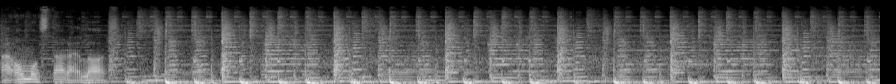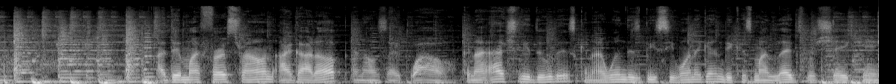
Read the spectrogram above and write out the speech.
I almost thought I lost. I did my first round, I got up and I was like, wow, can I actually do this? Can I win this BC1 again? Because my legs were shaking.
